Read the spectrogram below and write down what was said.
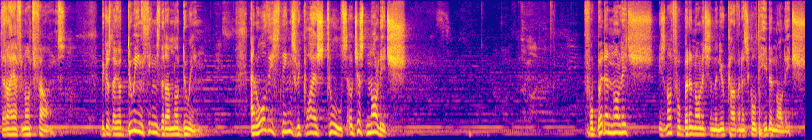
that I have not found. Because they are doing things that I'm not doing. And all these things requires tools or just knowledge. Forbidden knowledge is not forbidden knowledge in the new covenant, it's called hidden knowledge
